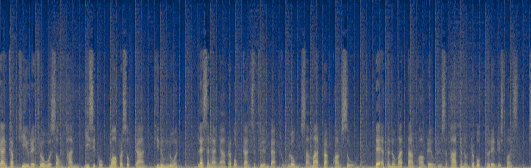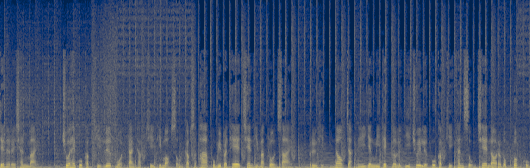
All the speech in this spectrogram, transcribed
การขับขี่ Range Rover 2026 มอบประสบการณ์ที่นุ่มนวลและสง่างามระบบการสะเทือนแบบถุงลมสามารถปรับความสูง ได้อัตโนมัติตามความเร็วหรือสภาพถนนระบบ Terrain Response Generation ใหม่ ช่วยให้ผู้ขับขี่เลือกโหมดการขับขี่ที่เหมาะสมกับสภาพภูมิประเทศเช่นหิมะโคลนทรายหรือหินนอกจากนี้ยังมีเทคโนโลยีช่วยเหลือผู้ขับขี่ขั้นสูงเช่นนอระบบควบคุม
